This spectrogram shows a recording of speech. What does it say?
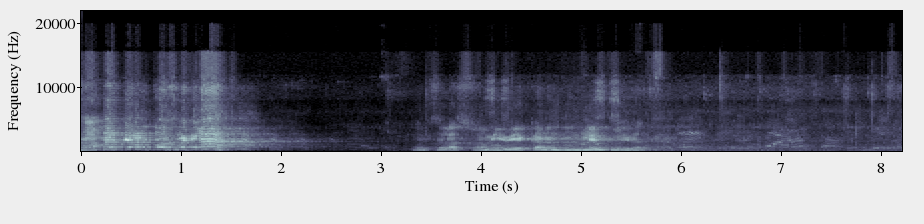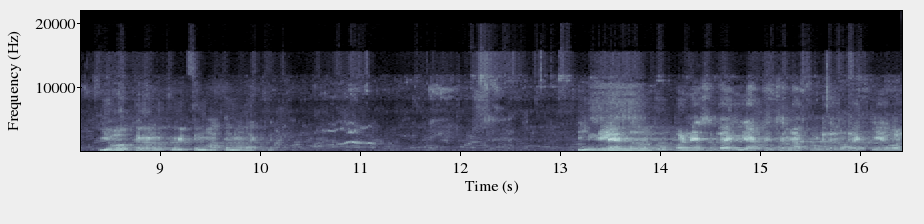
ಸಾಮರ್ಥ್ಯವನ್ನು ತೋರಿಸ್ಬೇಕಲ್ಲ? ಒಂದ್ಸಲ ಸ್ವಾಮಿ ವಿವೇಕಾನಂದ ಇಂಗ್ಲೆಂಡ್ ಹೋಗಿರತ್ತೆ ಯುವಕರನ್ನು ಕುರಿತು ಮಾತನಾಡಕ್ಕೆ. ಇಂಗ್ಲೆಂಡ್ ಒಂದು ಉಪನ್ಯಾಸದಾಗ ಎಷ್ಟು ಜನ ಕೂಡಿದ್ರಂದ್ರೆ ಕೇವಲ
